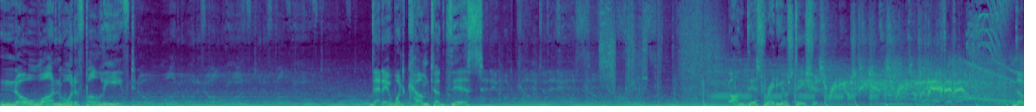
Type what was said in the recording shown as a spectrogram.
No one would have believed that it would come to this. On this radio station, the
